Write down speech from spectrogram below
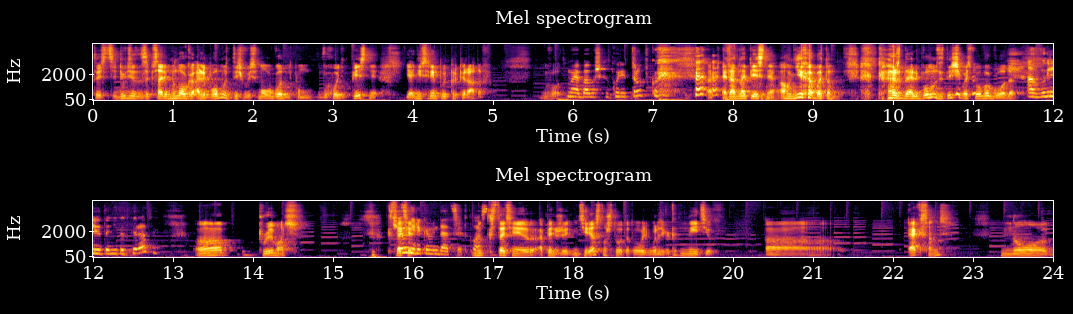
То есть люди записали много альбомов, 2008 года, по-моему, выходит песни, и они все время поют про пиратов. Вот. Моя бабушка курит трубку. А, это одна песня, а у них об этом каждый альбом 2008 года. А выглядят они как пираты? Uh, pretty much. Кстати, Чем не рекомендация? Это ну, классно. Ну, кстати, опять же, интересно, что вот это вроде как native uh, accent, но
